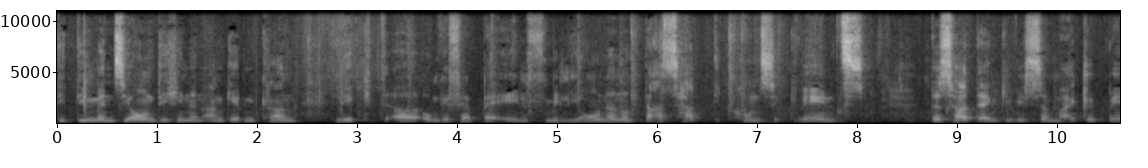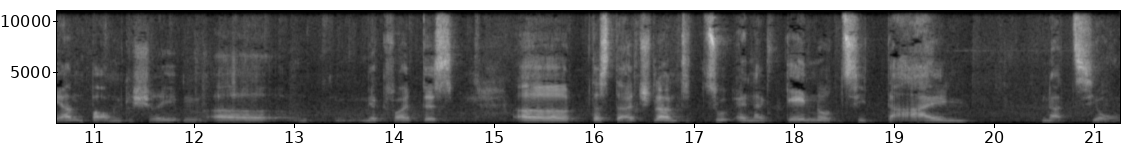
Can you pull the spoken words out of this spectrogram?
die Dimension, die ich Ihnen angeben kann, liegt äh, ungefähr bei 11 Millionen und das hat die Konsequenz, das hat ein gewisser Michael Bernbaum geschrieben, äh, mir gefällt das, dass Deutschland zu einer genozidalen Nation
